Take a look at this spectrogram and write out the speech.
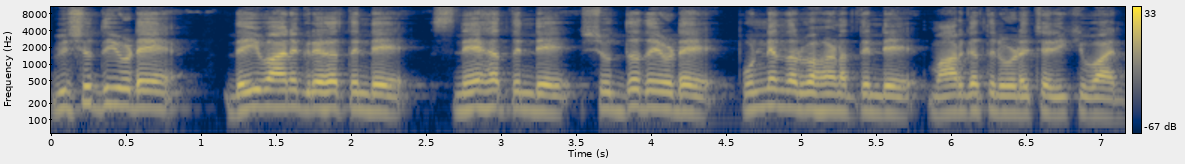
വിശുദ്ധിയുടെ ദൈവാനുഗ്രഹത്തിന്റെ സ്നേഹത്തിന്റെ ശുദ്ധതയുടെ പുണ്യനിർവഹണത്തിന്റെ മാർഗത്തിലൂടെ ചരിക്കുവാൻ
